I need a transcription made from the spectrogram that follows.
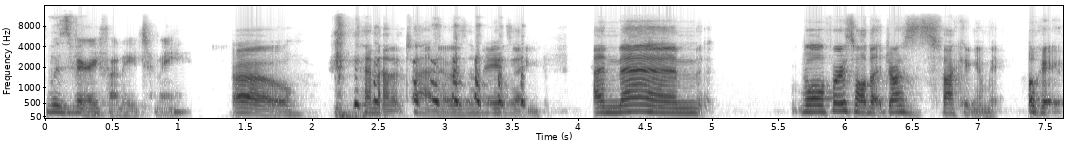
was very funny to me. Oh, 10 out of 10. It was amazing. And then, well, first of all, that dress is fucking amazing. Okay,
